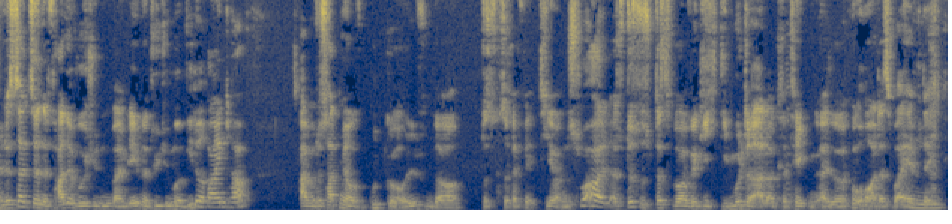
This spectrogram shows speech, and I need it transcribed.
Und das ist halt so eine Falle, wo ich in meinem Leben natürlich immer wieder rein hab, aber das hat mir auch gut geholfen, da das zu reflektieren. Das war halt, also das ist, das war wirklich die Mutter aller Kritiken. Also, oh, das war heftig. Mhm.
